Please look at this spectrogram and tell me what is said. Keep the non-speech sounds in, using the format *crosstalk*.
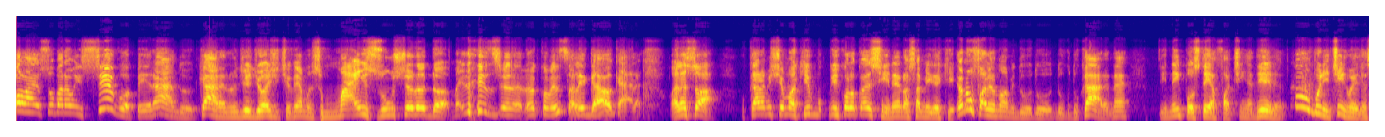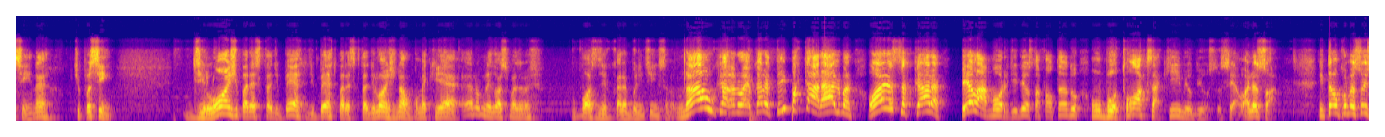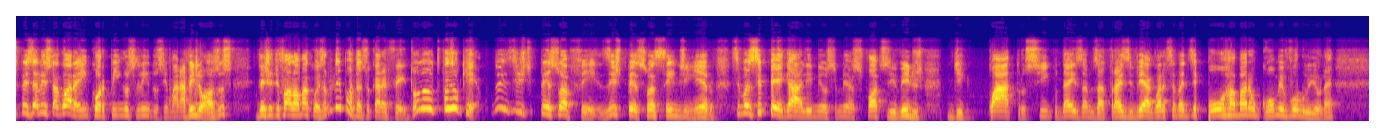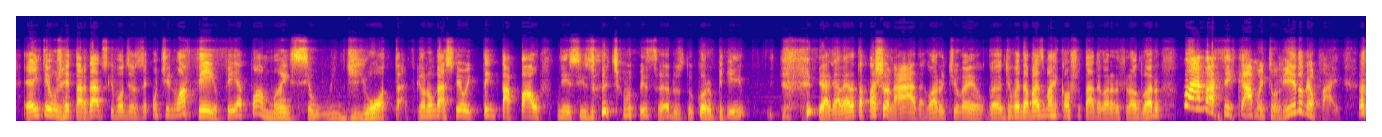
Olá, eu sou o Barão e sigo operado. Cara, no dia de hoje tivemos mais um xerodó. Mas *laughs* esse xerodó começou legal, cara. Olha só, o cara me chamou aqui e colocou assim, né? Nossa amiga aqui. Eu não falei o nome do, do, do, do cara, né? E nem postei a fotinha dele. Oh, bonitinho ele assim, né? Tipo assim, de longe parece que tá de perto, de perto parece que tá de longe. Não, como é que é? Era um negócio mais ou menos. Não posso dizer que o cara é bonitinho. Não, o cara não é. O cara é feio pra caralho, mano. Olha essa cara. Pelo amor de Deus, tá faltando um botox aqui, meu Deus do céu. Olha só. Então, como eu sou especialista agora em corpinhos lindos e maravilhosos, deixa eu te falar uma coisa. Não tem importância se o cara é feio. Todo, fazer o quê? Não existe pessoa feia, existe pessoa sem dinheiro. Se você pegar ali meus, minhas fotos e vídeos de 4, 5, 10 anos atrás e ver agora, você vai dizer, porra, Barão, como evoluiu, né? É, tem uns retardados que vão dizer: você continua feio, feio é a tua mãe, seu idiota. Porque eu não gastei 80 pau nesses *laughs* últimos anos do corpinho. E a galera tá apaixonada. Agora o tio vai, o tio vai dar mais uma recalchutada agora no final do ano. Mas vai ficar muito lindo, meu pai. *laughs*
